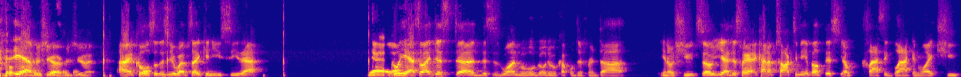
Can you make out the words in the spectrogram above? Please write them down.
yeah for sure for sure. All right cool. So this is your website. Can you see that? Yeah, yeah cool yeah. so i just uh this is one but we'll go to a couple different uh you know shoots. So yeah just like kind of talk to me about this you know classic black and white shoot.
